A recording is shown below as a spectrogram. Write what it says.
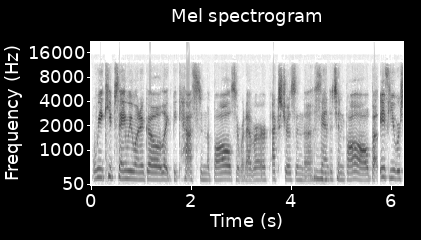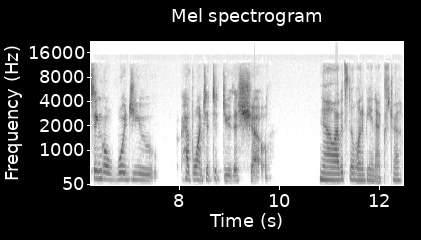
We keep saying we want to go like be cast in the balls or whatever, extras in the mm-hmm. Sanditon ball. But if you were single, would you have wanted to do this show? No, I would still want to be an extra.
